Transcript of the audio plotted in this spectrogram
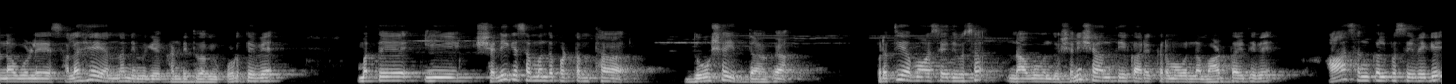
ನಾವು ಒಳ್ಳೆಯ ಸಲಹೆಯನ್ನು ನಿಮಗೆ ಖಂಡಿತವಾಗಿಯೂ ಕೊಡ್ತೇವೆ. ಮತ್ತು ಈ ಶನಿಗೆ ಸಂಬಂಧಪಟ್ಟಂಥ ದೋಷ ಇದ್ದಾಗ ಪ್ರತಿ ಅಮಾವಾಸ್ಯ ದಿವಸ ನಾವು ಒಂದು ಶನಿ ಶಾಂತಿ ಕಾರ್ಯಕ್ರಮವನ್ನು ಮಾಡ್ತಾ ಇದ್ದೇವೆ. ಆ ಸಂಕಲ್ಪ ಸೇವೆಗೆ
